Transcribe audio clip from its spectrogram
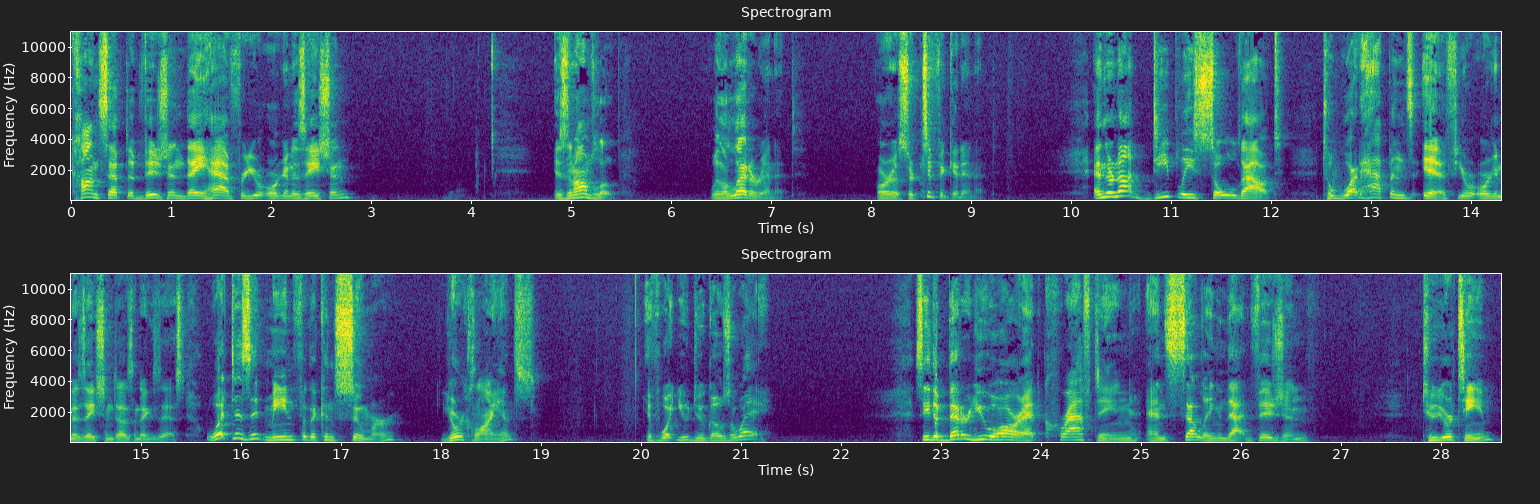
concept of vision they have for your organization is an envelope with a letter in it or a certificate in it. And they're not deeply sold out to what happens if your organization doesn't exist. What does it mean for the consumer, your clients, if what you do goes away? See, the better you are at crafting and selling that vision to your team,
